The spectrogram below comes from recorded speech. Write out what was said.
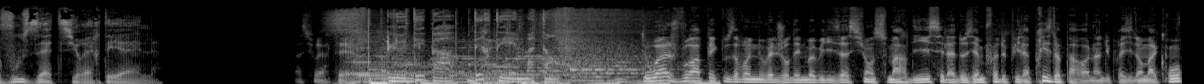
vous êtes sur RTL. Sur RTL. Le débat d'RTL Matin. Dois-je vous rappeler que nous avons une nouvelle journée de mobilisation ce mardi? C'est la deuxième fois depuis la prise de parole hein, du président Macron.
